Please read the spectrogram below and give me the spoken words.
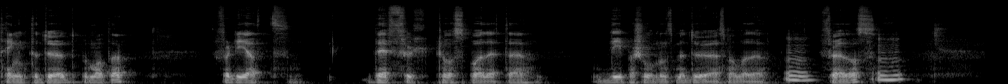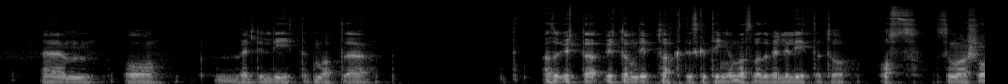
ting til død, på en måte. Fordi at det er fullt på etter de personene som er døde, som har vært før oss. Em, og veldig lite på en måte Altså utom, utom de praktiske tingene, så var det veldig lite av oss som var så.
